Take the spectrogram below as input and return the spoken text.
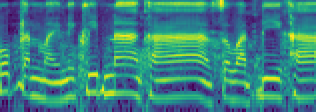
พบกันใหม่ในคลิปหน้าค่ะ สวัสดีค่ะ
